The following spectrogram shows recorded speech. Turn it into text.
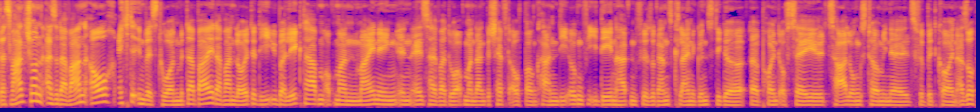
Das waren schon, also da waren auch echte Investoren mit dabei. Da waren Leute, die überlegt haben, ob man Mining in El Salvador, ob man da ein Geschäft aufbauen kann, die irgendwie Ideen hatten für so ganz kleine, günstige äh, Point-of-Sale, Zahlungsterminals für Bitcoin. Also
